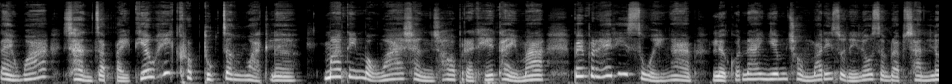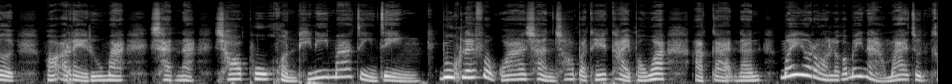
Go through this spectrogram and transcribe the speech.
แต่ว่าฉันจะไปเที่ยวให้ครบทุกจังหวัดเลย มาตินบอกว่าฉันชอบประเทศไทยมาก เป็นประเทศที่สวยงามแล้วก็น่าเยี่ยมชมมากที่สุดในโลกสำหรับฉันเลย เพราะอะไรรู้มาฉันน่ะชอบผู้คนที่นี่มากจริง ๆบูเคลฟบอกว่าฉันชอบประเทศไทย เพราะว่าอากาศนั้นไม่ร้อนแล้วก็ไม่หนาวมากจนเกิน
